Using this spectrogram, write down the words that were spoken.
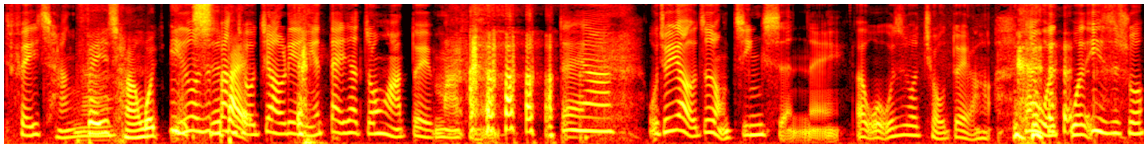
非常非常。我你如果是棒球教练，你要带一下中华队，麻烦。对啊，我觉得要有这种精神呢。呃，我我是说球队了哈，但我我的意思是说，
